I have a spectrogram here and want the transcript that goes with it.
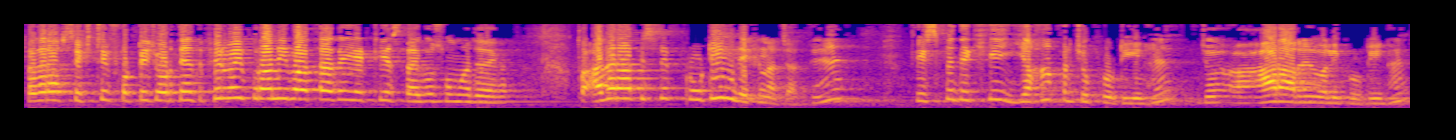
तो अगर आप सिक्सटी फोर्टी जोड़ते हैं तो फिर वही पुरानी बात आ गई एट्टी एस राइबोसोम आ जाएगा। तो अगर आप इसमें प्रोटीन देखना चाहते हैं तो इसमें देखिए यहाँ पर जो प्रोटीन है, जो आर आर वाली प्रोटीन है,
